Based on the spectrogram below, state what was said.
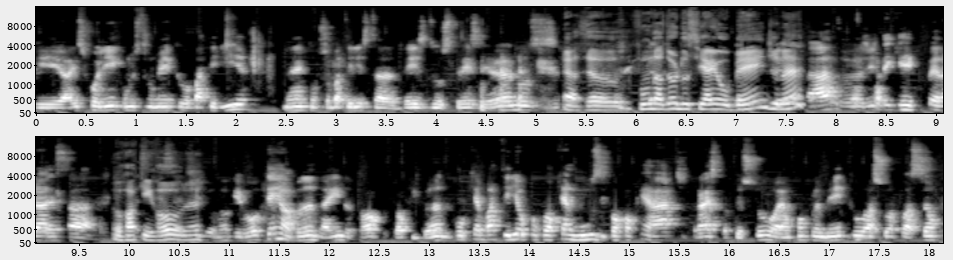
e aí escolhi como instrumento bateria, né? Então sou baterista desde os 13 anos. é, é o fundador do CIO Band, né? Exato, a gente tem que recuperar essa o rock and roll, né? O rock and roll. Tenho a banda ainda, toco, toco em banda. Qualquer bateria ou qualquer música ou qualquer arte traz para a pessoa é um complemento à sua atuação,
